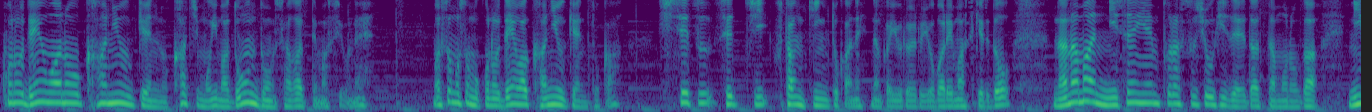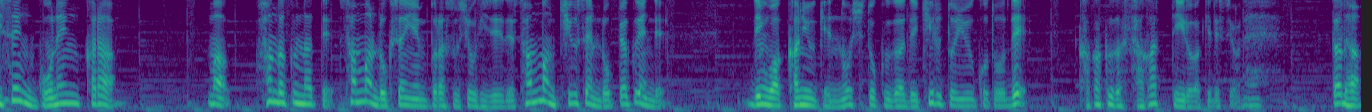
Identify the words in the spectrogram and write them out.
この電話の加入券の価値も今どんどん下がってますよね。まあ、そもそもこの電話加入券とか施設設置負担金とかねなんかいろいろ呼ばれますけれど7万2000円プラス消費税だったものが2005年からまあ半額になって3万6000円プラス消費税で3万9600円で電話加入券の取得ができるということで価格が下がっているわけですよね。ただ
